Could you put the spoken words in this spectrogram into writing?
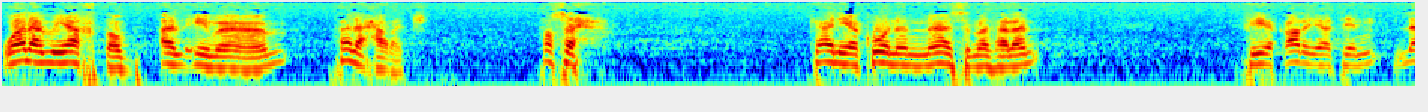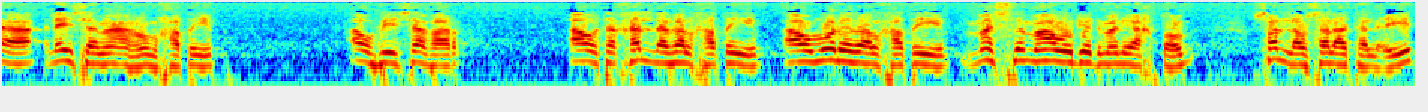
ولم يخطب الإمام فلا حرج. تصح. كان يكون الناس مثلا في قرية لا ليس معهم خطيب أو في سفر أو تخلف الخطيب أو مرض الخطيب ما وجد من يخطب. صلوا صلاة العيد.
